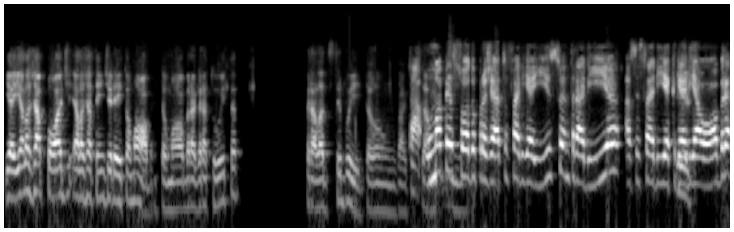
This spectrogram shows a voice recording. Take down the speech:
e aí ela já pode, ela já tem direito a uma obra. Então, uma obra gratuita para ela distribuir. Então, vai tá. Uma um... pessoa do projeto faria isso, entraria, acessaria, criaria isso. a obra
